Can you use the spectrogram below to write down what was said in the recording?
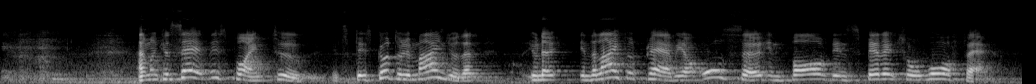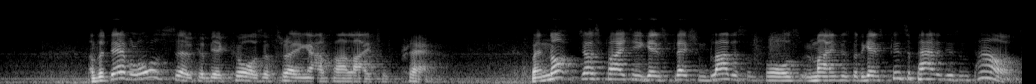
And one can say at this point, too, it's, it's good to remind you that, you know, in the life of prayer, we are also involved in spiritual warfare. And the devil also can be a cause of throwing out our life of prayer. We're not just fighting against flesh and blood, as St. Paul reminds us, but against principalities and powers.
